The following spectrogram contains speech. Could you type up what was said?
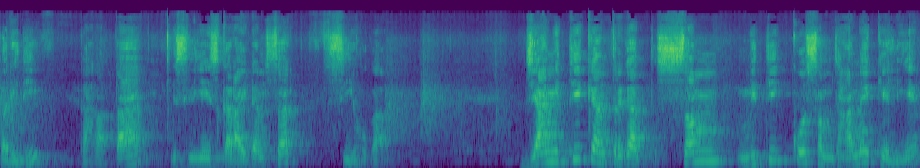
परिधि कहलाता है। इसलिए इसका राइट आंसर सी होगा। ज्यामिति के अंतर्गत सममिति को समझाने के लिए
